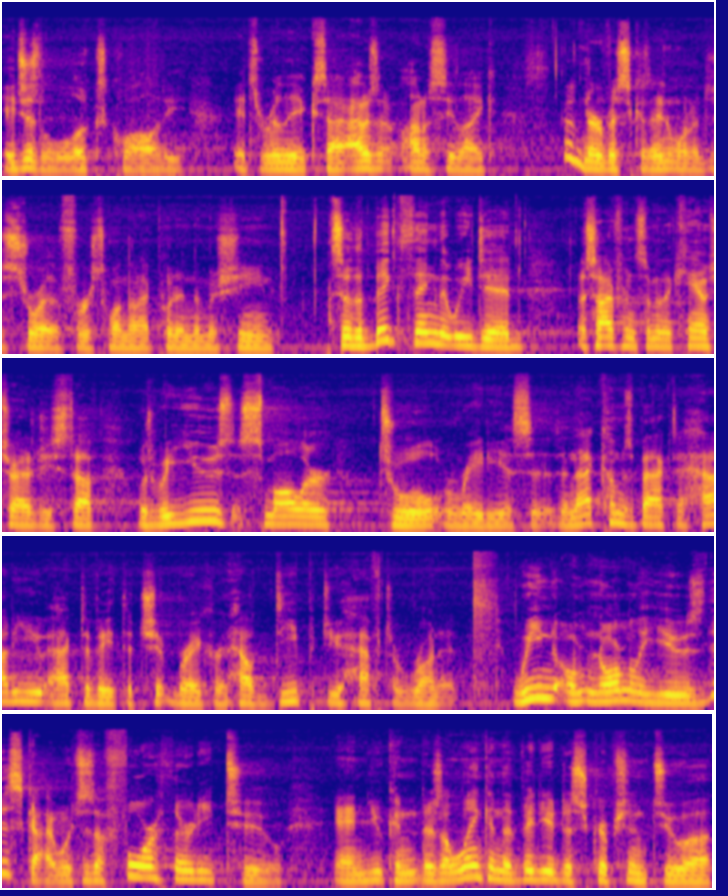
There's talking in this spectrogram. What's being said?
it just looks quality. It's really exciting. I was honestly like I was nervous because I didn't want to destroy the first one that I put in the machine. So the big thing that we did, aside from some of the cam strategy stuff, was we used smaller tool radiuses. And that comes back to how do you activate the chip breaker and how deep do you have to run it. We normally use this guy, which is a 432. And you can, there's a link in the video description to a,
